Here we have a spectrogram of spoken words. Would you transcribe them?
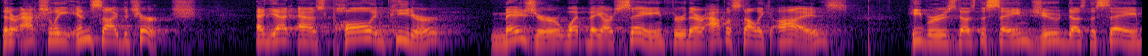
that are actually inside the church. And yet, as Paul and Peter measure what they are saying through their apostolic eyes. Hebrews does the same, Jude does the same.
